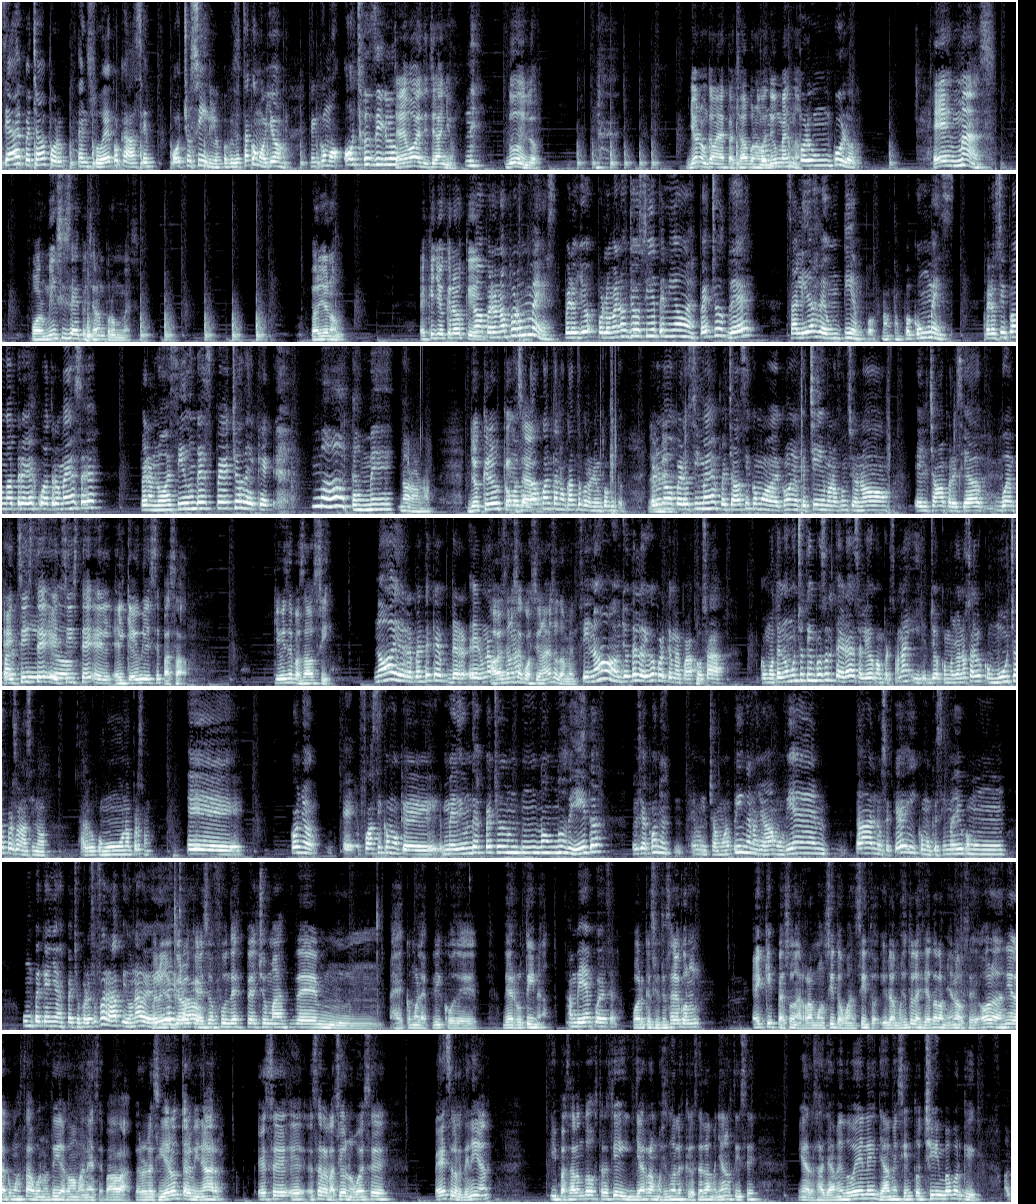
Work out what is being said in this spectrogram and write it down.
Se ha despechado por, en su época, hace ocho siglos, porque usted está como yo, en como ocho siglos. Tenemos 23 años. Dúdenlo. Yo nunca me he despechado por una de un mes, no. Por un culo. Es más, por mí sí se despecharon por un mes. Pero yo no. Es que yo creo que. No, pero no por un mes. Pero yo, por lo menos yo sí he tenido despechos de salidas de un tiempo. No, tampoco un mes. Pero sí pongo tres, cuatro meses. Pero no ha sido un despecho de que mátame. No, no, no. Yo creo que. Como o se han dado cuenta, no canto, pero ni un poquito. Pero no, pero sí me he despechado así como de coño, qué chingo, no funcionó. El chamo parecía buen partido. existe, existe el, el que hubiese pasado. ¿Qué hubiese pasado? Sí. No, y de repente que de- era una A veces no se cuestiona eso también. Sí, no, yo te lo digo porque me o sea, como tengo mucho tiempo soltera, he salido con personas y yo, como yo no salgo con muchas personas, sino salgo con una persona. Eh, coño, eh, fue así como que me dio un despecho de un- unos, unos días. Yo decía, coño, un chamo de pinga, nos llevamos bien, tal, no sé qué, y como que sí me dio como un, un pequeño despecho, pero eso fue rápido, una bebida. Pero yo creo chao. que eso fue un despecho más de. mm, ¿Cómo le explico? De, de rutina. También puede ser. Porque si usted sale con un X persona, Ramoncito, Juancito, y Ramoncito le escribía toda la mañana a usted, hola Daniela, ¿cómo estás? Buenos días, ¿cómo amanece? Pa, pa, pa. Pero decidieron terminar ese, eh, esa relación o ese, ese lo que tenían, y pasaron dos, tres días y ya Ramoncito no le escribió a la mañana, usted dice, mira, o sea, ya me duele, ya me siento chimba porque,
